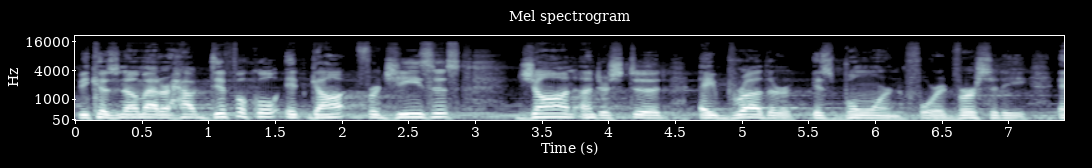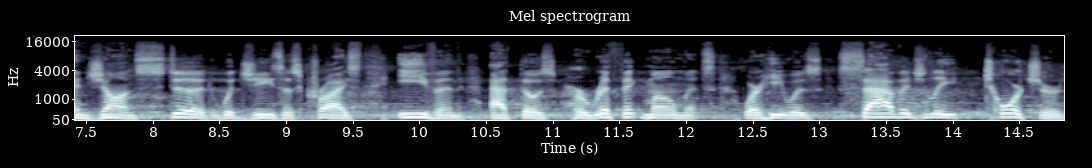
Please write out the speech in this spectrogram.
because no matter how difficult it got for Jesus, John understood a brother is born for adversity, and John stood with Jesus Christ even at those horrific moments where he was savagely tortured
